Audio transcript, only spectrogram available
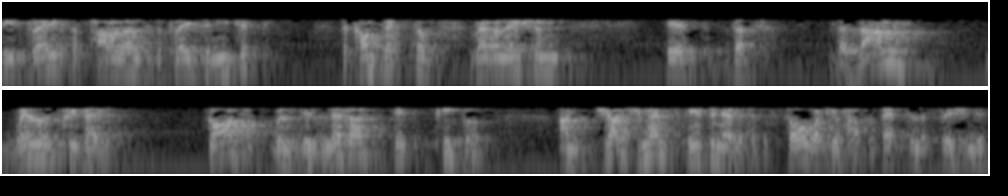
These plagues are parallel to the plagues in Egypt. The context of Revelation is that the Lamb will prevail. God will deliver his people and judgment is inevitable. So what you have, the best illustration is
